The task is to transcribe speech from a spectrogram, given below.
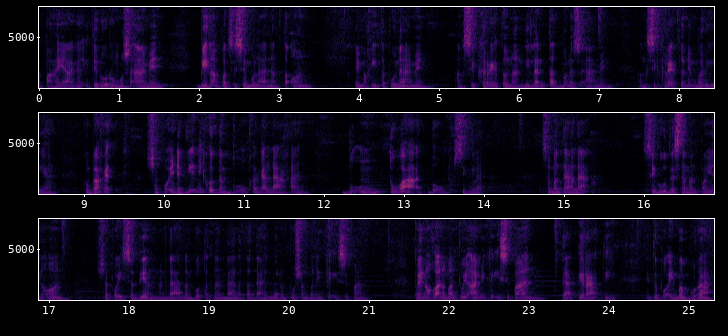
kapahayagang itinuro mo sa amin bilang pagsisimula ng taon ay makita po namin ang sikreto na nilantad mo na sa amin, ang sikreto ni Maria, kung bakit siya po ay naglilingkod ng buong kagalakan, buong tuwa at buong sigla. Samantala, si Judas naman, Panginoon, siya po ay sadyang nanlalambot at nanlalata dahil meron po siyang baling kaisipan. Panginoon, kung ano man po yung aming kaisipan, dati-rati, ito po ay mabura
